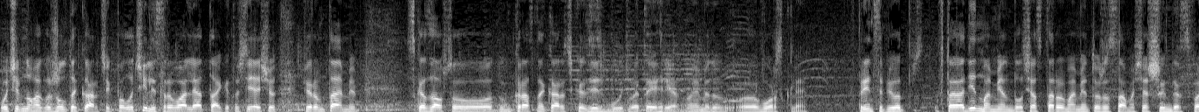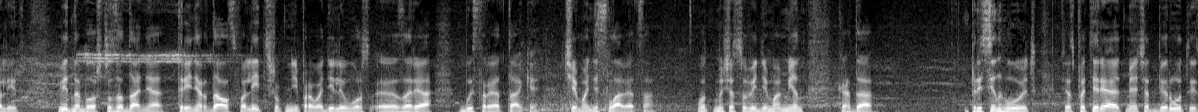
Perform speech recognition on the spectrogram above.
Очень много желтых карточек получили, срывали атаки. То есть я еще в первом тайме сказал, что ну, красная карточка здесь будет в этой игре. Ну, я имею в виду э, В принципе, вот один момент был, сейчас второй момент то же самое. Сейчас Шиндер сфалит. Видно было, что задание тренер дал сфалить, чтобы не проводили в Орс- э, Заря быстрые атаки. Чем они славятся. Вот мы сейчас увидим момент, когда прессингуют. Сейчас потеряют мяч, отберут, и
